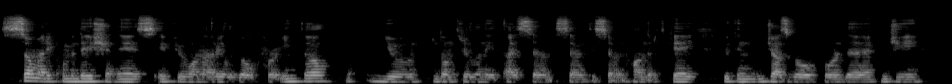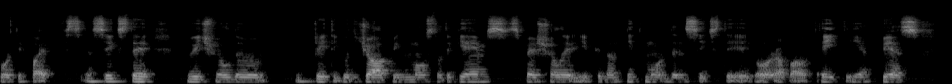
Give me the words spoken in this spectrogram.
So my recommendation is if you wanna really go for Intel, you don't really need i7 7700K, you can just go for the G4560 which will do pretty good job in most of the games, especially if you don't need more than 60 or about 80 FPS.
